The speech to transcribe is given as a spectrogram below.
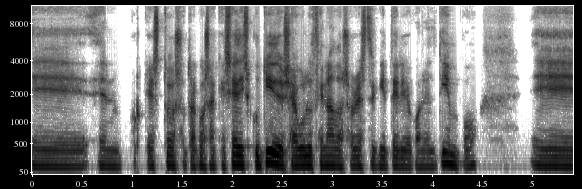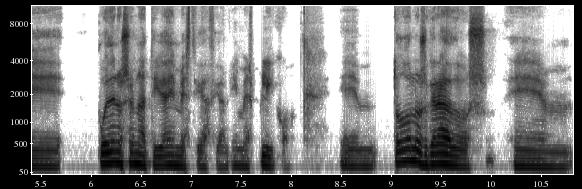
eh, porque esto es otra cosa que se ha discutido y se ha evolucionado sobre este criterio con el tiempo, eh, puede no ser una actividad de investigación. Y me explico. Em, todos los grados em,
